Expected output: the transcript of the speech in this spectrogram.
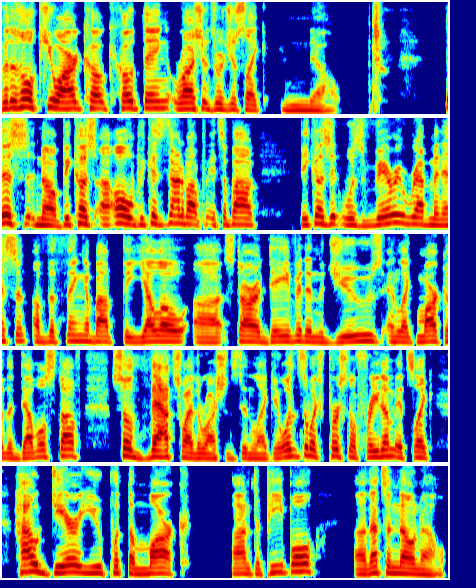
with this whole QR code, code thing, Russians were just like, no, this, no, because, uh, oh, because it's not about, it's about, because it was very reminiscent of the thing about the yellow uh, Star of David and the Jews and like Mark of the Devil stuff. So that's why the Russians didn't like it. It wasn't so much personal freedom. It's like, how dare you put the mark onto people, uh, that's a no no.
